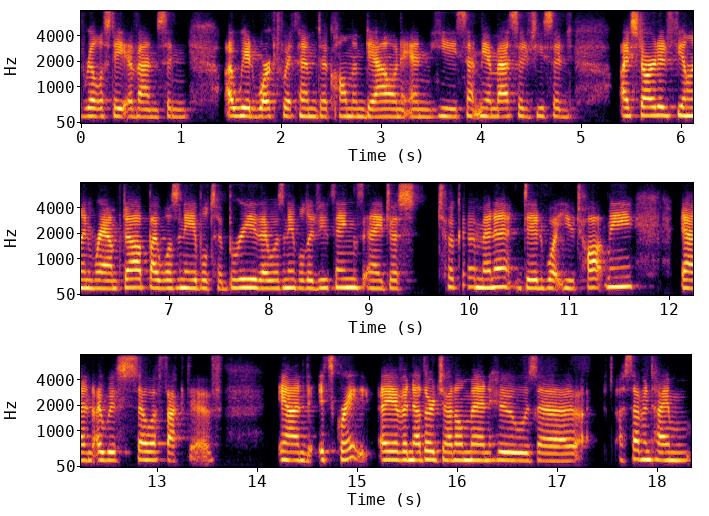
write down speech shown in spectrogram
real estate events. And we had worked with him to calm him down. And he sent me a message. He said, I started feeling ramped up. I wasn't able to breathe. I wasn't able to do things. And I just took a minute, did what you taught me, and I was so effective. And it's great. I have another gentleman who's a, a seven time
